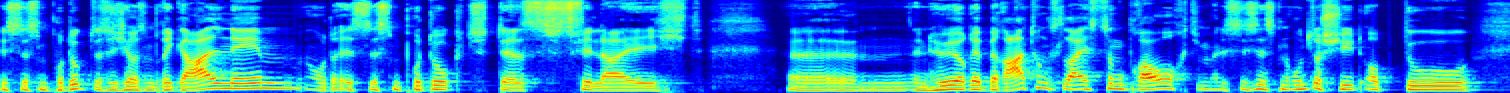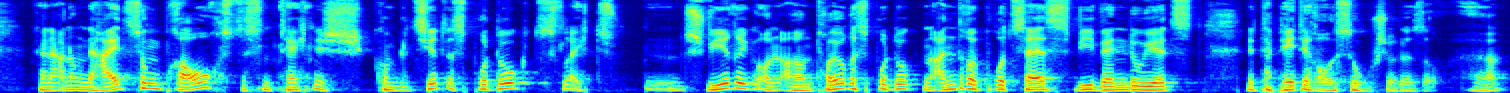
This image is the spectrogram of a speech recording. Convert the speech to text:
Ist es ein Produkt, das ich aus dem Regal nehme? Oder ist es ein Produkt, das vielleicht eine höhere Beratungsleistung braucht. Ich meine, es ist jetzt ein Unterschied, ob du, keine Ahnung, eine Heizung brauchst. Das ist ein technisch kompliziertes Produkt, vielleicht ein schwieriger und ein teures Produkt, ein anderer Prozess, wie wenn du jetzt eine Tapete raussuchst oder so. Ja.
